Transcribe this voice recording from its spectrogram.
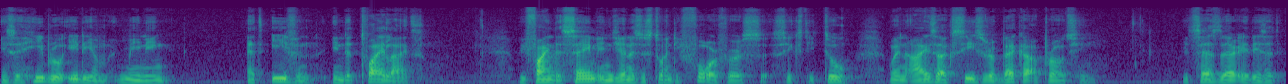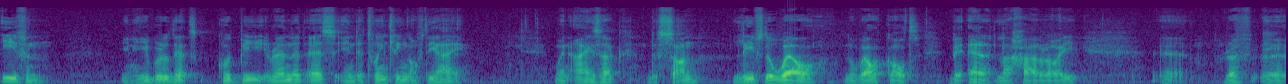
is a Hebrew idiom meaning at even, in the twilight. We find the same in Genesis 24, verse 62, when Isaac sees Rebekah approaching. It says there it is at even. In Hebrew, that could be rendered as in the twinkling of the eye. When Isaac, the son, leaves the well, the well called Be'er Laharoi, uh, uh,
